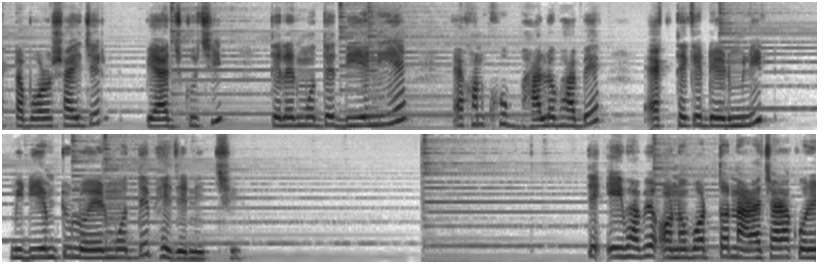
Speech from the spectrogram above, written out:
একটা বড় সাইজের পেঁয়াজ কুচি। তেলের মধ্যে দিয়ে নিয়ে এখন খুব ভালোভাবে এক থেকে দেড় মিনিট মিডিয়াম টু লোয়ের মধ্যে ভেজে নিচ্ছি। তো এইভাবে অনবর্ত নাড়াচাড়া করে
